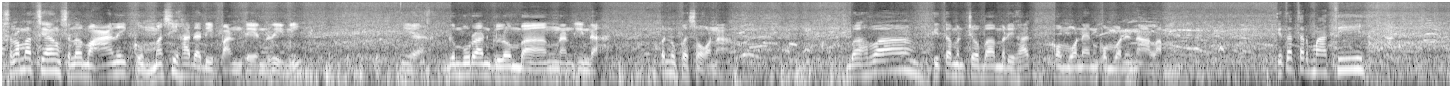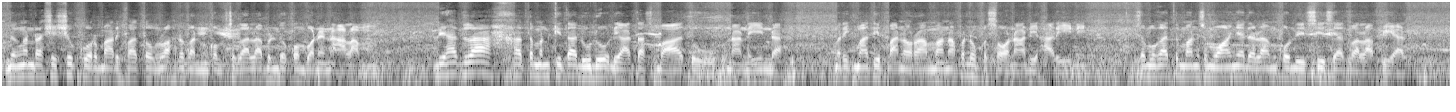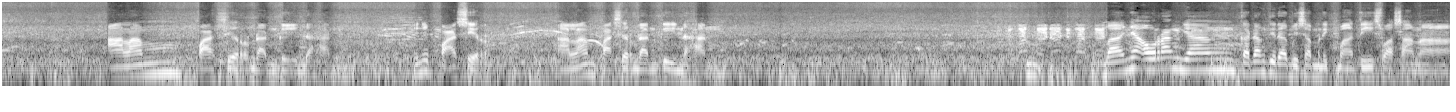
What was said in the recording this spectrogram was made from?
Selamat siang, Assalamualaikum. Masih ada di Pantai Rini Ya, gemburan gelombang nan indah. Penuh pesona. Bahwa kita mencoba melihat komponen-komponen alam. Kita termati dengan rasa syukur marifatullah dengan segala bentuk komponen alam. Lihatlah teman kita duduk di atas batu nan indah menikmati panorama nah penuh pesona di hari ini. Semoga teman semuanya dalam kondisi sehat walafiat. Alam, pasir, dan keindahan. Ini pasir, alam, pasir, dan keindahan. Banyak orang yang kadang tidak bisa menikmati suasana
